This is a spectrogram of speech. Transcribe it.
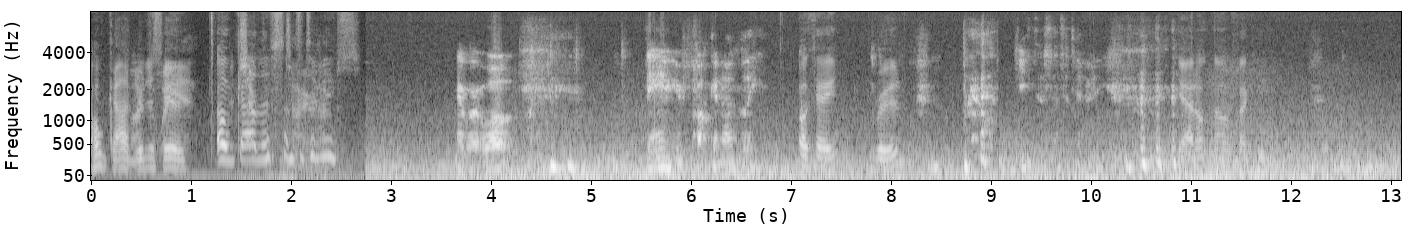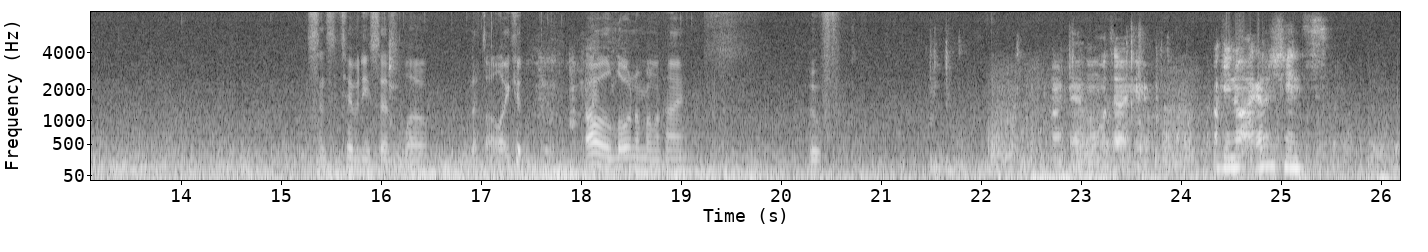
Oh god, you're just here. Oh god, there's sensitivity. Hey, whoa. whoa. Damn, you're fucking ugly. Okay, rude. Jesus, sensitivity. Yeah, I don't know if I can... Sensitivity says low. That's all I can do. Oh, low, normal, and high. Oof. Okay, well, what's out here? Okay, no, I gotta change.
